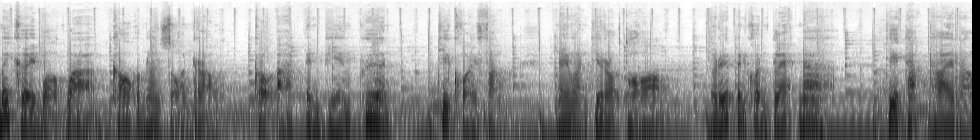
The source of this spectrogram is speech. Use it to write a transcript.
ไม่เคยบอกว่าเขากำลังสอนเรา เขาอาจเป็นเพียงเพื่อน ที่คอยฟังในวันที่เราท้อ หรือเป็นคนแปลกหน้าที่ทักทายเรา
